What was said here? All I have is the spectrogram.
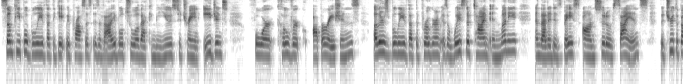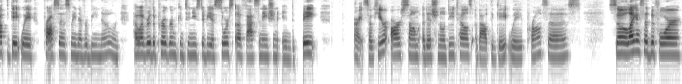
Some people believe that the gateway process is a valuable tool that can be used to train agents for covert operations. Others believe that the program is a waste of time and money and that it is based on pseudoscience. The truth about the gateway process may never be known. However, the program continues to be a source of fascination and debate. All right, so here are some additional details about the gateway process. So, like I said before,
